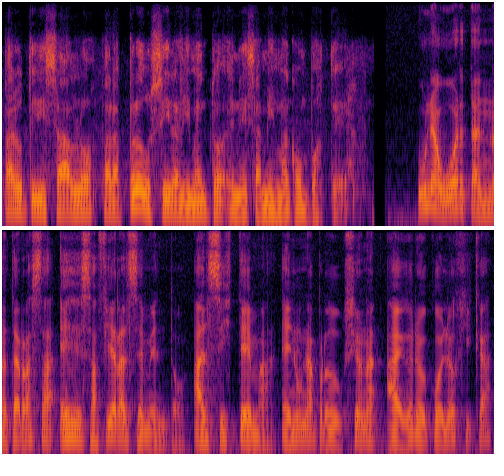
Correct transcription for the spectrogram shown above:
para utilizarlo para producir alimento en esa misma compostera. Una huerta en una terraza es desafiar al cemento, al sistema, en una producción agroecológica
